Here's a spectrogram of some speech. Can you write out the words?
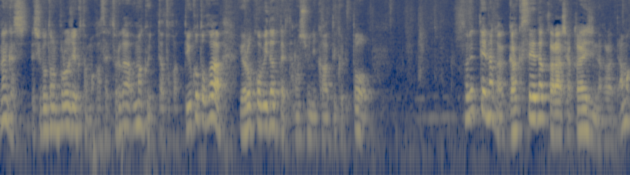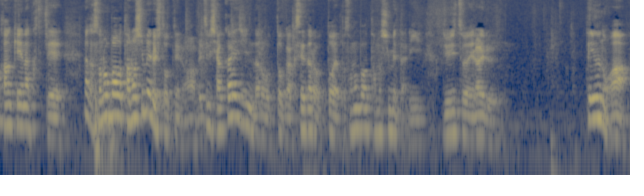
何か仕事のプロジェクトを任されそれがうまくいったとかっていうことが喜びだったり楽しみに変わってくるとそれってなんか学生だから社会人だからってあんま関係なくてなんかその場を楽しめる人っていうのは別に社会人だろうと学生だろうとやっぱその場を楽しめたり充実を得られるっていうのは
